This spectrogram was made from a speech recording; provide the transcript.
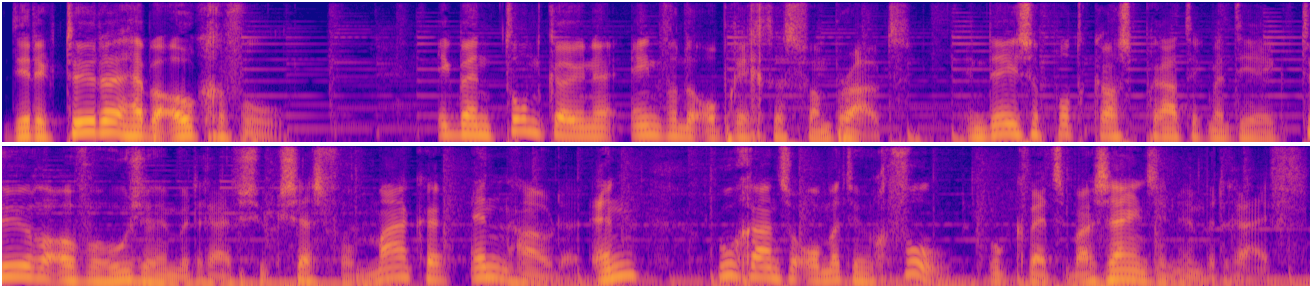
Directeuren hebben ook gevoel. Ik ben Ton Keunen, een van de oprichters van Brout. In deze podcast praat ik met directeuren over hoe ze hun bedrijf succesvol maken en houden. En hoe gaan ze om met hun gevoel? Hoe kwetsbaar zijn ze in hun bedrijf?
